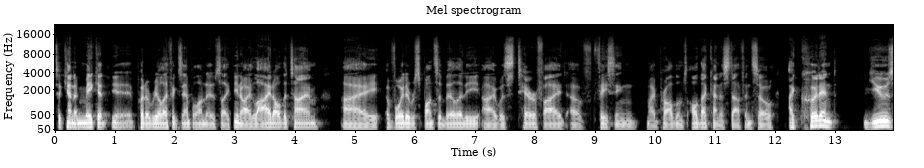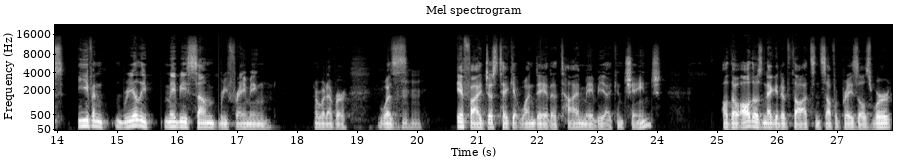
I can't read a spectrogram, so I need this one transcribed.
to kind of make it uh, put a real life example on it is like you know i lied all the time. I avoided responsibility. I was terrified of facing my problems all that kind of stuff. And so i couldn't use even really maybe some reframing or whatever was mm-hmm. if I just take it one day at a time, maybe I can change. Although all those negative thoughts and self appraisals were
